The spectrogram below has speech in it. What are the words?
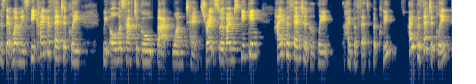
is that when we speak hypothetically, we always have to go back one tense, right? So if I'm speaking hypothetically, hypothetically, hypothetically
